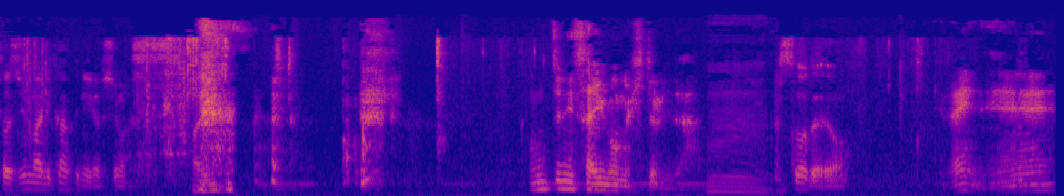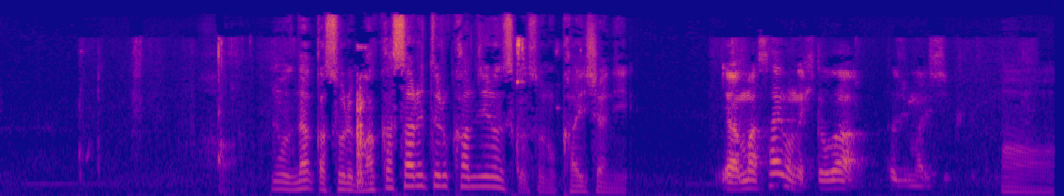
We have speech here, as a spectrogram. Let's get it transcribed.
戸締まり確認をします。はい。本当に最後の一人だ。うん。そうだよ。偉いね。もうなんかそれ任されてる感じなんですか？その会社に。いや、まあ最後の人が戸締まりし。ああ。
